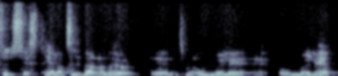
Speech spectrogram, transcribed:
fysiskt hela tiden, eller hur? Det är liksom en omöjlig, eh, omöjlighet.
